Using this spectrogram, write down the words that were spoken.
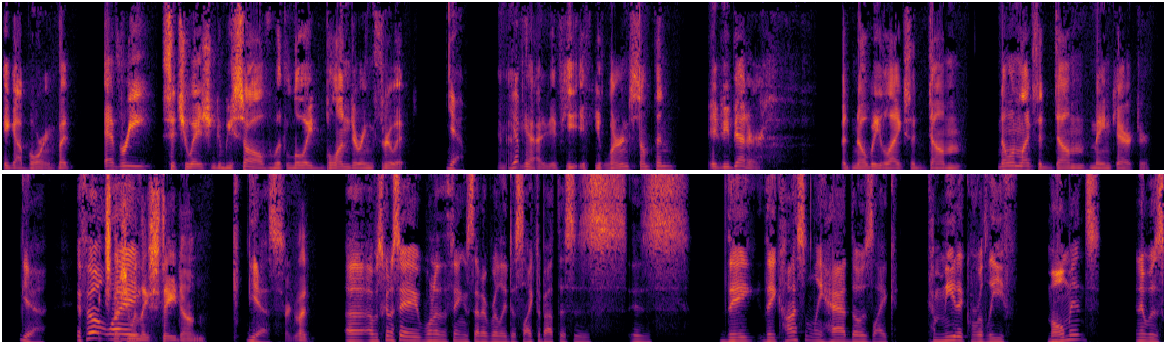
it got boring, but every situation could be solved with Lloyd blundering through it. Yeah. And, uh, yeah. If he if he learned something, it'd be better. But nobody likes a dumb. No one likes a dumb main character, Yeah, it felt especially like when they stay dumb. yes. Sorry, go ahead. Uh, I was going to say one of the things that I really disliked about this is is they they constantly had those like comedic relief moments, and it was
